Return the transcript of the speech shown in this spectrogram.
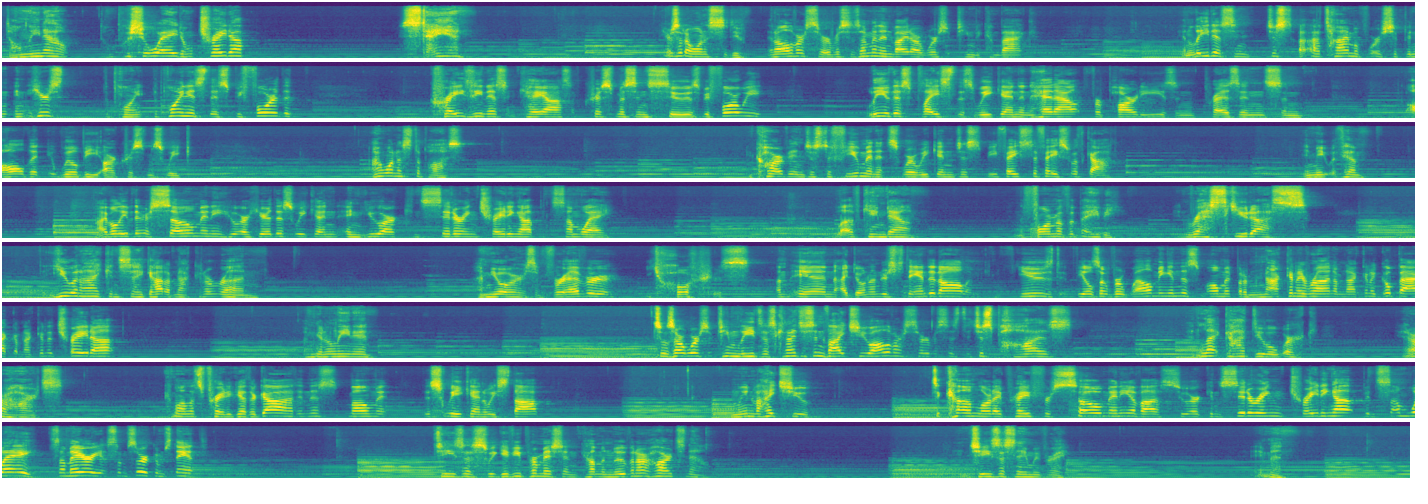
Don't lean out. Don't push away. Don't trade up. Stay in. Here's what I want us to do in all of our services, I'm going to invite our worship team to come back and lead us in just a, a time of worship. And, and here's the point the point is this before the craziness and chaos of Christmas ensues, before we leave this place this weekend and head out for parties and presents and all that will be our Christmas week, I want us to pause and carve in just a few minutes where we can just be face to face with God and meet with Him. I believe there are so many who are here this weekend and you are considering trading up in some way. Love came down in the form of a baby and rescued us. That you and I can say, God, I'm not going to run. I'm yours. I'm forever yours. I'm in. I don't understand it all. I'm confused. It feels overwhelming in this moment, but I'm not going to run. I'm not going to go back. I'm not going to trade up. I'm going to lean in. So, as our worship team leads us, can I just invite you, all of our services, to just pause and let God do a work in our hearts? Come on, let's pray together. God, in this moment, this weekend, we stop and we invite you to come. Lord, I pray for so many of us who are considering trading up in some way, some area, some circumstance. Jesus, we give you permission. Come and move in our hearts now. In Jesus' name we pray. Amen.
